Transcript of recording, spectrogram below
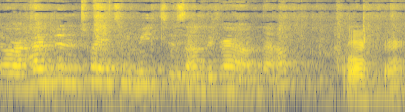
So we're 120 meters underground now. Okay.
